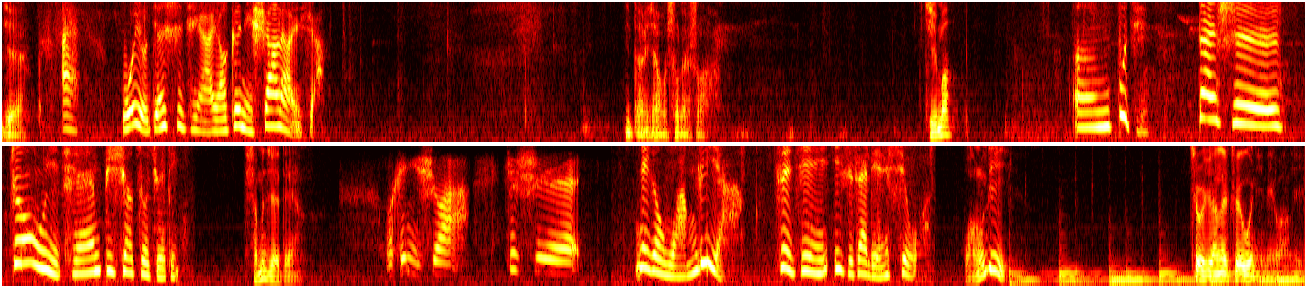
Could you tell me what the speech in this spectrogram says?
喂，姐，哎，我有件事情啊，要跟你商量一下。你等一下，我出来说。急吗？嗯，不急，但是中午以前必须要做决定。什么决定？我跟你说啊，就是那个王丽啊，最近一直在联系我。王丽，就是原来追过你那个王丽。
